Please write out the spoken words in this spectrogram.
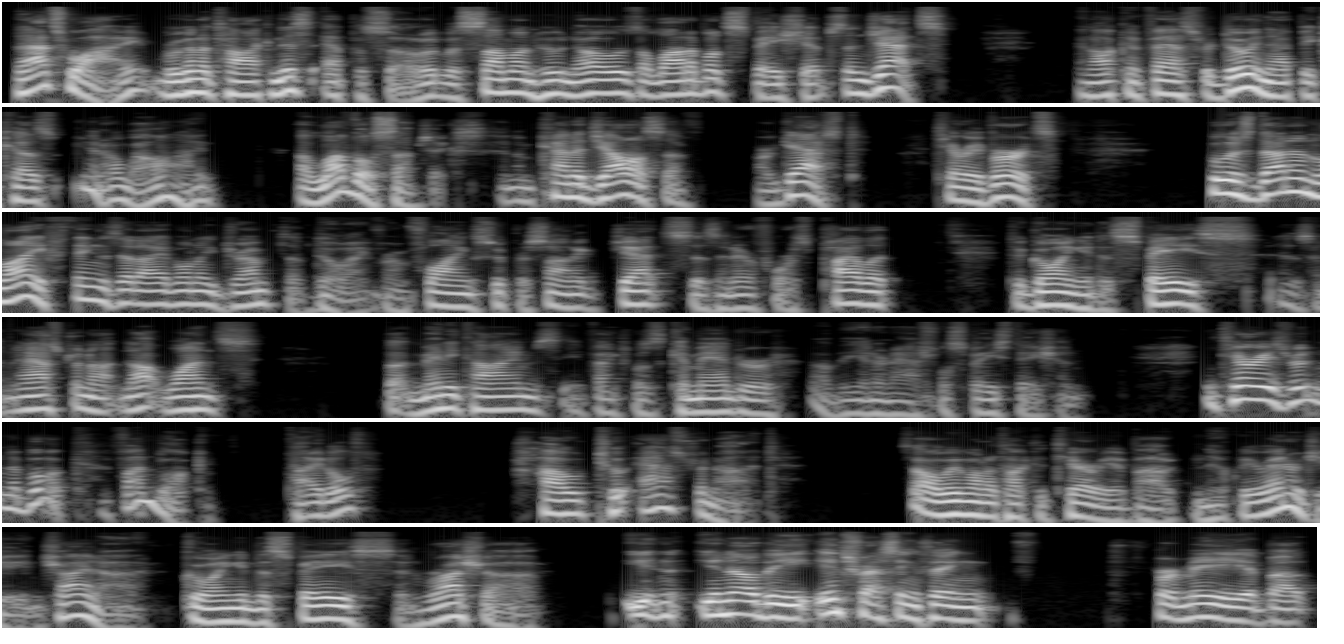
That's why we're going to talk in this episode with someone who knows a lot about spaceships and jets. And I'll confess for doing that because, you know, well, I, I love those subjects and I'm kind of jealous of our guest, Terry Virts, who has done in life things that I've only dreamt of doing, from flying supersonic jets as an Air Force pilot to going into space as an astronaut, not once, but many times. In fact, was commander of the International Space Station. And Terry has written a book, a fun book, titled How to Astronaut. So we want to talk to Terry about nuclear energy in China, going into space in Russia. You, you know, the interesting thing for me about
